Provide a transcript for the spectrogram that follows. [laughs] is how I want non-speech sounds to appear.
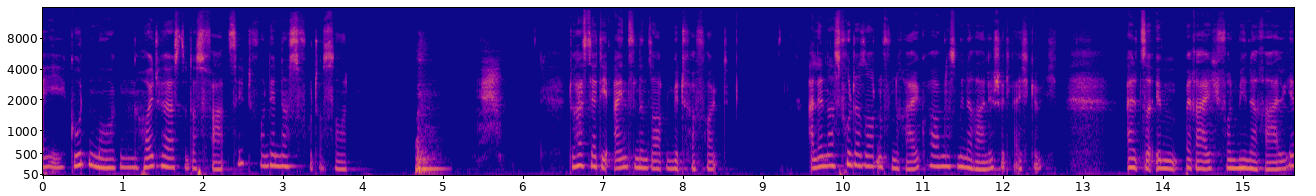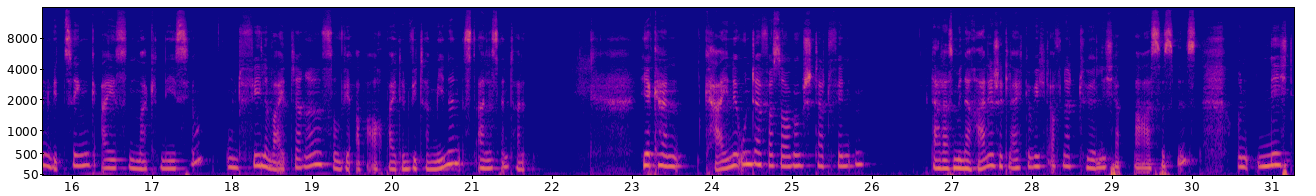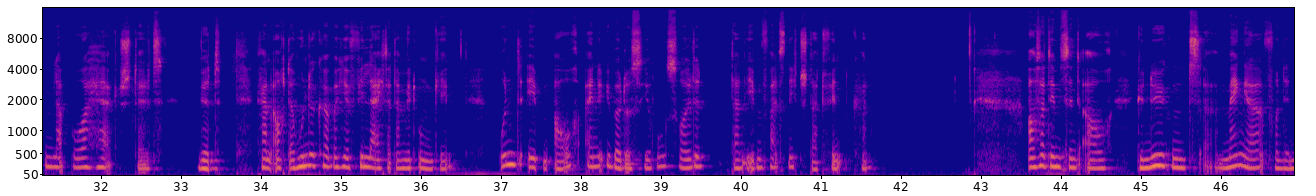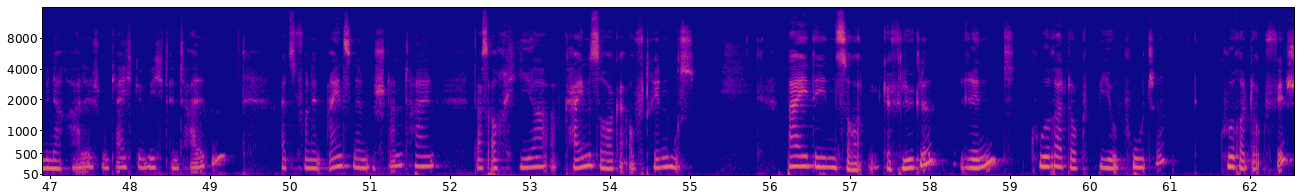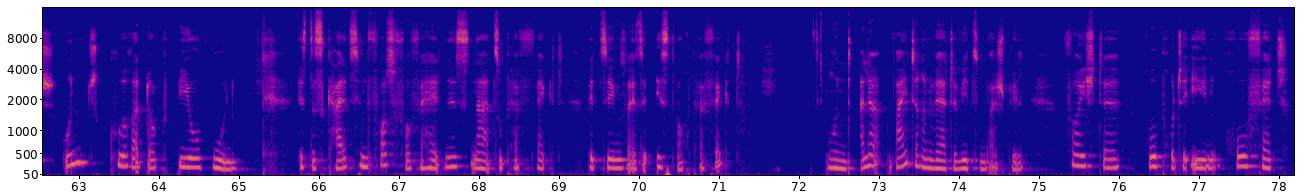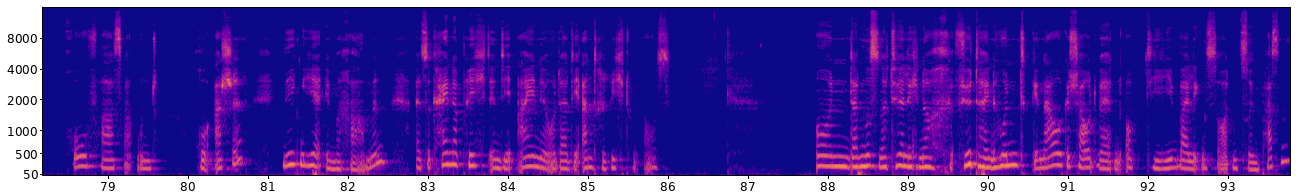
Hey, guten Morgen. Heute hörst du das Fazit von den Nassfuttersorten. Du hast ja die einzelnen Sorten mitverfolgt. Alle Nassfuttersorten von Raiko haben das mineralische Gleichgewicht. Also im Bereich von Mineralien wie Zink, Eisen, Magnesium und viele weitere, sowie aber auch bei den Vitaminen ist alles enthalten. Hier kann keine Unterversorgung stattfinden, da das mineralische Gleichgewicht auf natürlicher Basis ist und nicht im Labor hergestellt wird, kann auch der Hundekörper hier viel leichter damit umgehen. Und eben auch eine Überdosierung sollte dann ebenfalls nicht stattfinden können. Außerdem sind auch genügend äh, Menge von den mineralischen Gleichgewicht enthalten, als von den einzelnen Bestandteilen, dass auch hier keine Sorge auftreten muss. Bei den Sorten Geflügel, Rind, Curadoc Bio Pute, Curadoc Fisch und Curadoc Bio Huhn ist das Calcium-Phosphor-Verhältnis nahezu perfekt, beziehungsweise ist auch perfekt. Und alle weiteren Werte, wie zum Beispiel Feuchte, Rohprotein, Rohfett, Rohfaser und Rohasche, liegen hier im Rahmen, also keiner bricht in die eine oder die andere Richtung aus. Und dann muss natürlich noch für deinen Hund genau geschaut werden, ob die jeweiligen Sorten zu ihm passen.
